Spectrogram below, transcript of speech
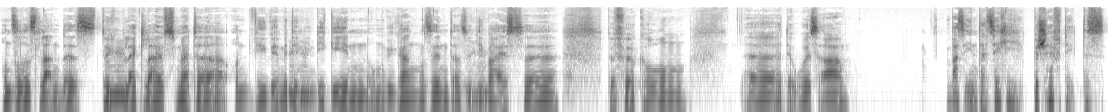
unseres Landes durch Black Lives Matter und wie wir mit Mhm. den Indigenen umgegangen sind, also die weiße Bevölkerung äh, der USA was ihn tatsächlich beschäftigt. Das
